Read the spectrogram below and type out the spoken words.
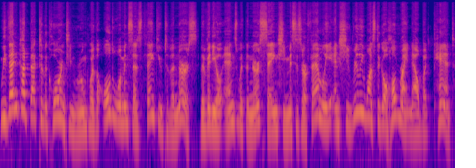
We then cut back to the quarantine room where the old woman says thank you to the nurse. The video ends with the nurse saying she misses her family and she really wants to go home right now but can't.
